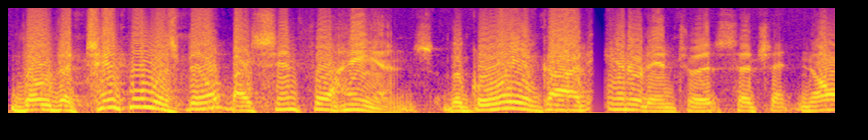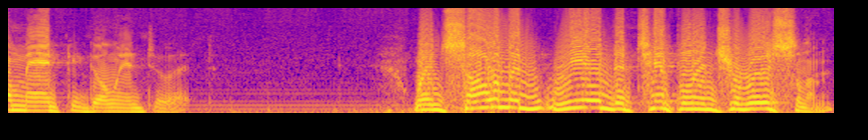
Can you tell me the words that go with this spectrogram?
Though the temple was built by sinful hands, the glory of God entered into it such that no man could go into it. When Solomon reared the temple in Jerusalem,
